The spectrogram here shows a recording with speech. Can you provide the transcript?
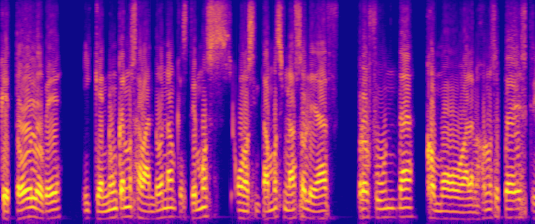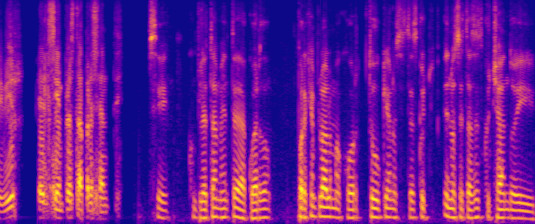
que todo lo ve y que nunca nos abandona, aunque estemos o nos sintamos en una soledad profunda, como a lo mejor no se puede describir, Él siempre está presente. Sí, completamente de acuerdo. Por ejemplo, a lo mejor tú que nos, estás, nos estás escuchando y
